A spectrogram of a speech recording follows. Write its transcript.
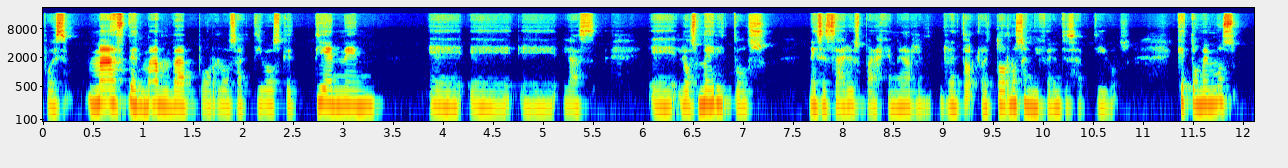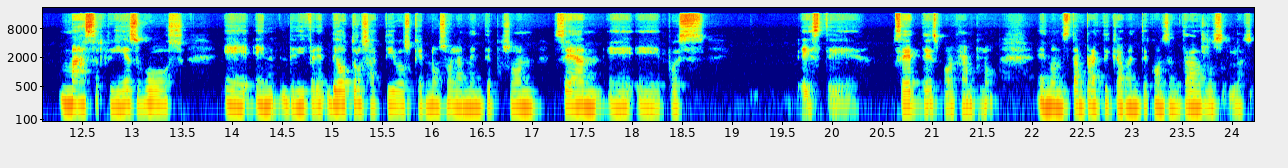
pues más demanda por los activos que tienen las, los méritos necesarios para generar retornos en diferentes activos, que tomemos más riesgos eh, de, otros activos que no solamente pues, son, sean eh, eh, pues, este, CETES, por ejemplo, en donde están prácticamente concentrados los,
